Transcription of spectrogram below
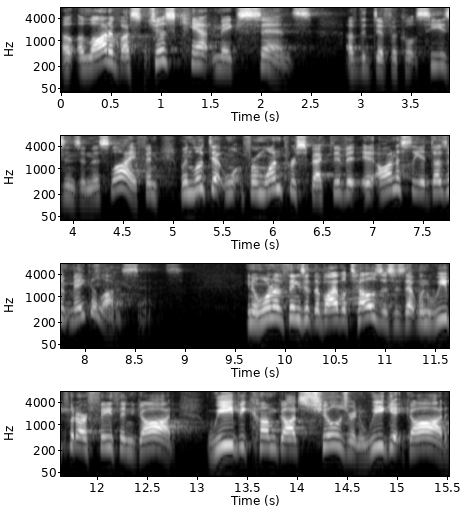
A, a lot of us just can't make sense of the difficult seasons in this life. And when looked at from one perspective, it, it, honestly, it doesn't make a lot of sense. You know, one of the things that the Bible tells us is that when we put our faith in God, we become God's children. We get God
